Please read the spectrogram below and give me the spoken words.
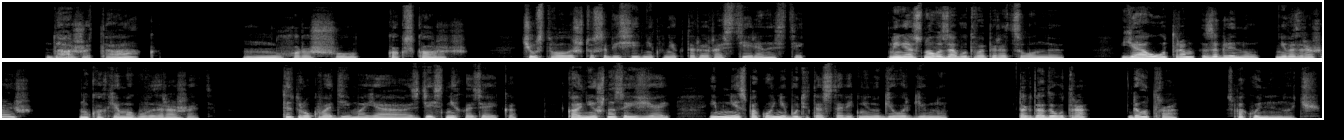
— Даже так? — Ну, хорошо, как скажешь. Чувствовала, что собеседник в некоторой растерянности. — Меня снова зовут в операционную. Я утром загляну. Не возражаешь? Ну, как я могу возражать? Ты друг Вадима, я здесь не хозяйка. Конечно, заезжай, и мне спокойнее будет оставить Нину Георгиевну. Тогда до утра? До утра. Спокойной ночи.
